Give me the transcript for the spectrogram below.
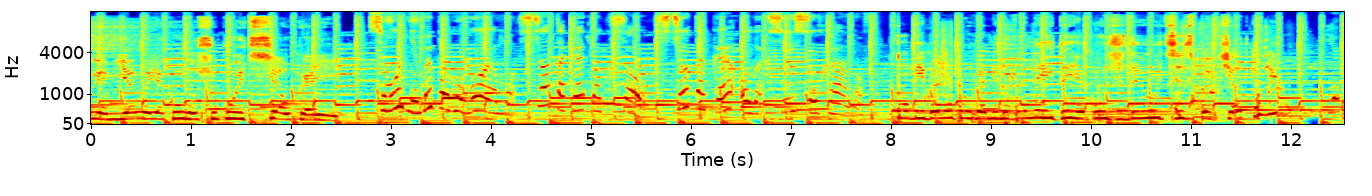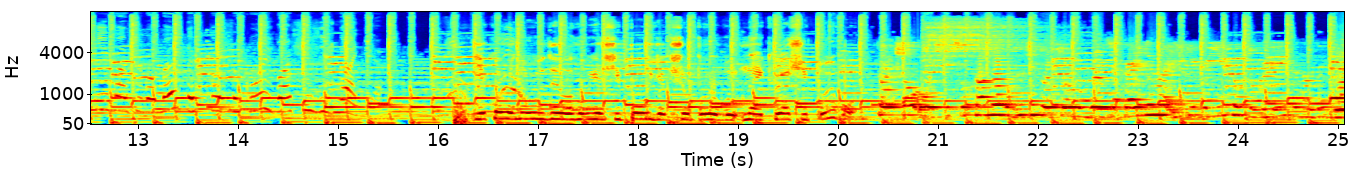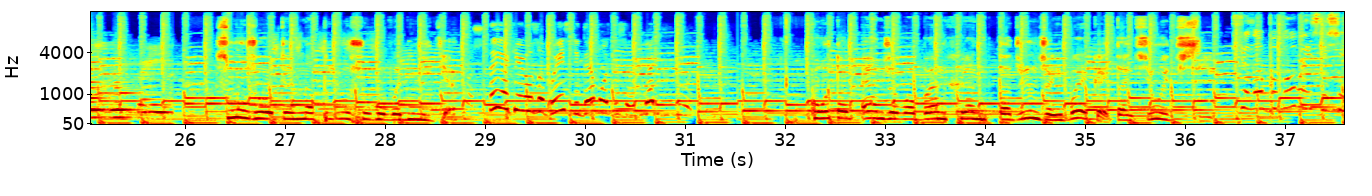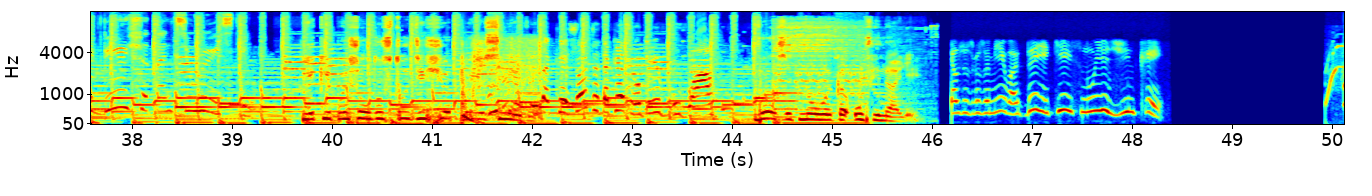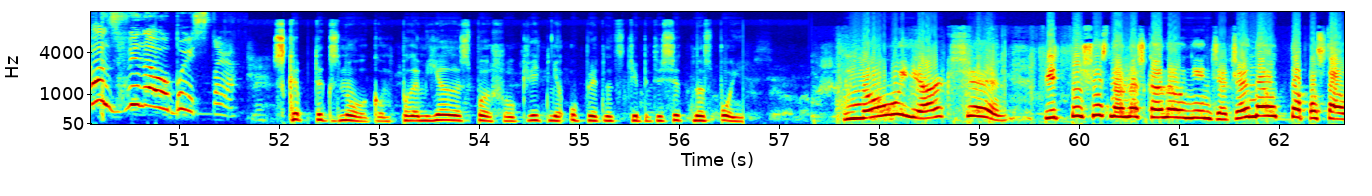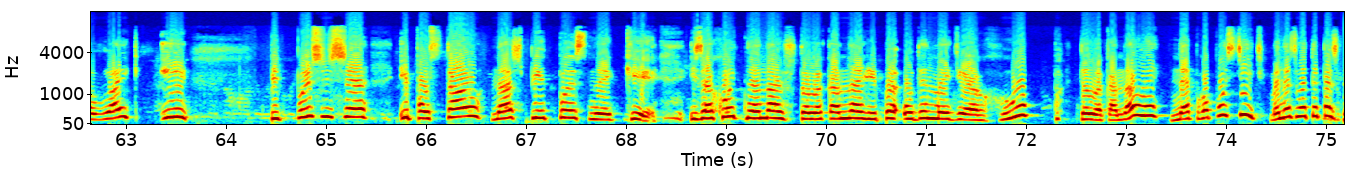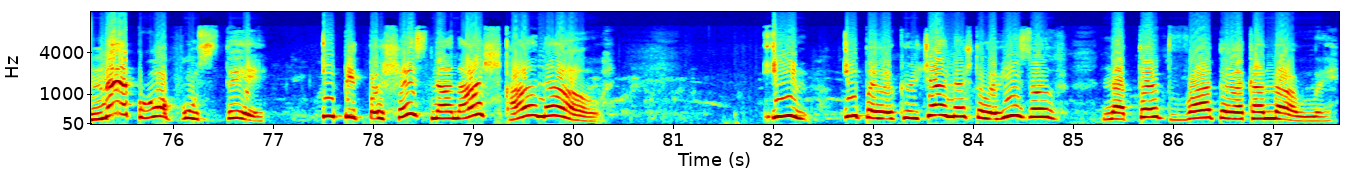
прем'єра якого шокує вся Україна. Сьогодні ми поговоримо, що таке ток-шоу, що таке Олексій Суханов, Тобі бере програмі новини, де якось здаються з зізнання. якого народила говорящий пол, якщо пробує найкраще пиво. Ток-шоу Олексій Суханов, робиться країна, з України на в Смужувати на плюшого ведмідя. Коли Енджела, Бен Хен та Джинджер і Бека танцюють всі. Який прийшов до студії, щоб пояснити. Таке, що ти таке зробив увагу? Вразить Новика у фіналі. Я вже зрозуміла, де які існують жінки. Он звіна убивства. Скептик з Новиком. Прем'єра з 1 квітня у 15.50 на спої. Ну як? Підпишись на наш канал Ninja Channel та постав лайк і підпишися і постав наш підписники. І заходь на наш телеканалі P1 Media Group. Телеканали не пропустіть. Мене звати Пес. Не пропусти! І підпишись на наш канал. І, і переключай наш телевізор на Т2 телеканали.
